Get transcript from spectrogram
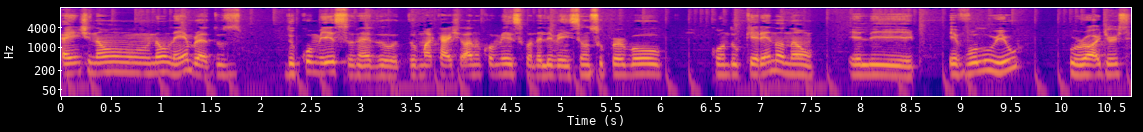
a gente não, não lembra dos, do começo, né, do, do McCarthy lá no começo, quando ele venceu um Super Bowl, quando, querendo ou não, ele evoluiu o Rodgers,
